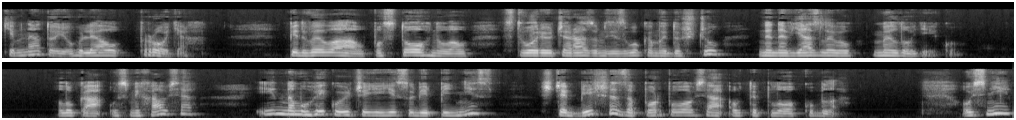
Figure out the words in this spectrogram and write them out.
Кімнатою гуляв протяг, підвивав, постогнував, створюючи разом зі звуками дощу ненав'язливу мелодійку. Лука усміхався і, намугикуючи її собі під ніс, ще більше запорпувався у тепло кубла. У сні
